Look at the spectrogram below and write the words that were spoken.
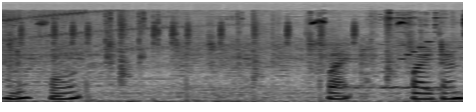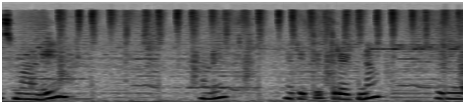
ನೋಡಿ ಫೋರ್ ಫೈ ಫೈ ಟೈಮ್ಸ್ ಮಾಡಿ. ನೋಡಿ, ಈ ರೀತಿ ಥ್ರೆಡ್ನ ಎಲ್ಲ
